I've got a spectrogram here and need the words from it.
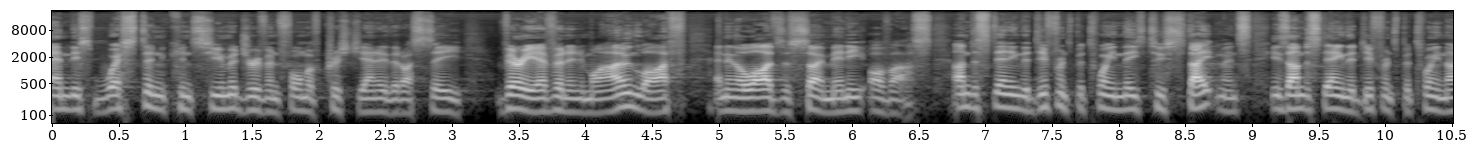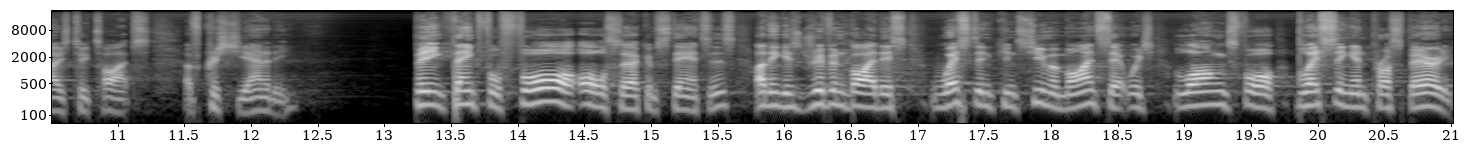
and this Western consumer driven form of Christianity that I see very evident in my own life and in the lives of so many of us. Understanding the difference between these two statements is understanding the difference between those two types of Christianity. Being thankful for all circumstances, I think, is driven by this Western consumer mindset which longs for blessing and prosperity.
